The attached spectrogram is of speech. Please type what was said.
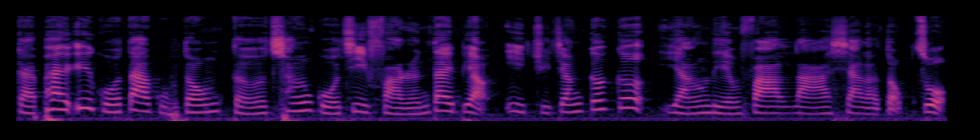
改派玉国大股东德昌国际法人代表，一举将哥哥杨连发拉下了董座。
